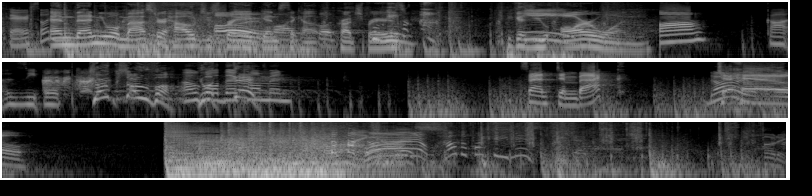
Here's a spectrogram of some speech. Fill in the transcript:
up there. So And then you will master how to spray Oh against the count God. crouch sprayers. because you are one. Long. got the ult. Joke's over. Oh You're god, they're dead. coming. Sent him back No. to hell. Oh my No, god. How the fuck did he miss? Loading.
